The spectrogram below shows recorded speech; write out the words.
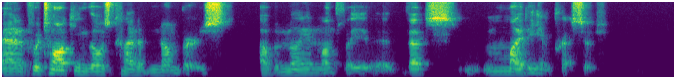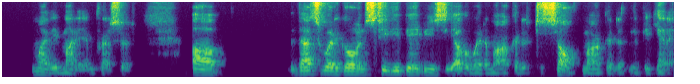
And if we're talking those kind of numbers of a million monthly, that's mighty impressive. Mighty, mighty impressive. Uh, that's where to go. And CD Baby is the other way to market it, to self market it in the beginning.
